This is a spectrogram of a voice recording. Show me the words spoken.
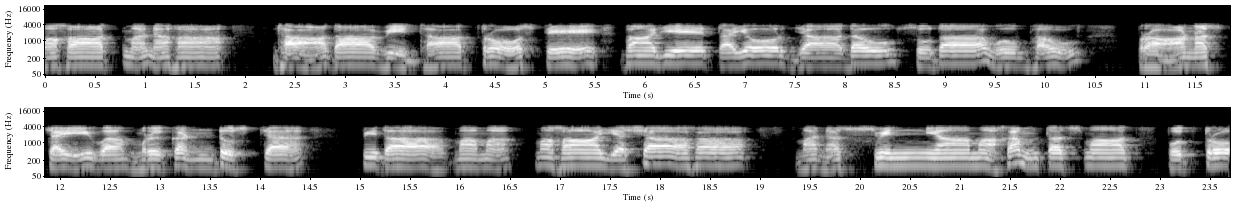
महात्मनः धादाविधात्रोस्ते भार्ये तयोर्जादौ सुधावुभौ प्राणश्चैव मृकण्डुश्च पिता मम महायशाः मनस्विन्यामहं तस्मात् पुत्रो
